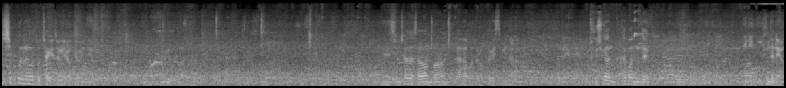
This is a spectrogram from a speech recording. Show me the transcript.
10분 후 도착 예정이라고 되어 있네요. 어, 여기 올라왔다. 네, 짐 찾아서 한번 나가보도록 하겠습니다. 2시간 타고 왔는데 어, 힘드네요.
